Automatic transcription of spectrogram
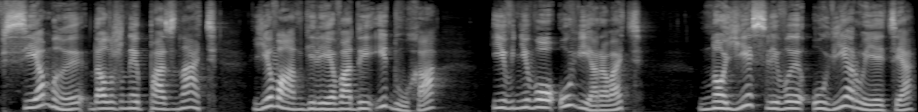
Все мы должны познать Евангелие воды и духа и в него уверовать, но если вы уверуете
